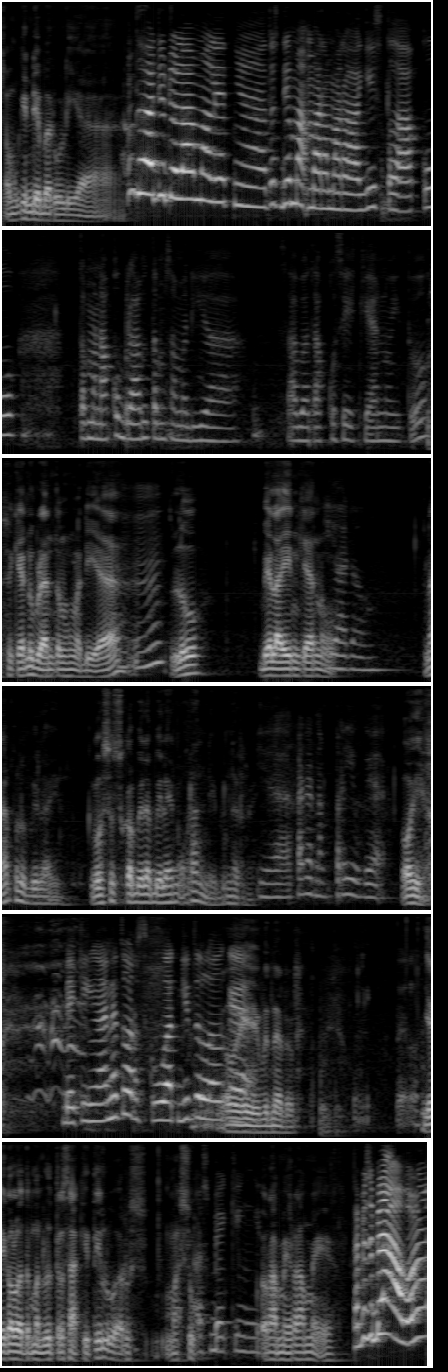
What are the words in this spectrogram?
Oh, mungkin dia baru lihat. enggak dia udah lama liatnya terus dia ma- marah-marah lagi setelah aku teman aku berantem sama dia sahabat aku si Keanu itu Si Keanu berantem sama dia, Mm-mm. lu belain Keanu. iya dong Kenapa lu belain? Gak usah suka bela-belain orang deh, bener. ya kan anak periuk ya Oh iya, backingannya tuh harus kuat gitu oh loh iya kayak bener. gitu. Ya kalau teman lu tersakiti lu harus masuk harus backing gitu rame-rame ya. tapi sebenarnya awalnya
